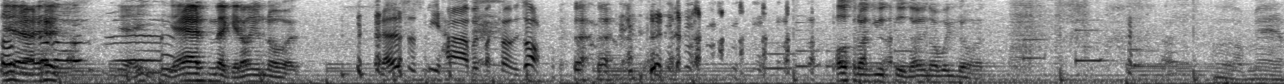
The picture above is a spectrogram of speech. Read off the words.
I'll do Yeah, another one. yeah, he, he ass naked. Don't even know it. Now this is me high with my clothes off. Post it on YouTube. Don't even know what you're doing. Oh man.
